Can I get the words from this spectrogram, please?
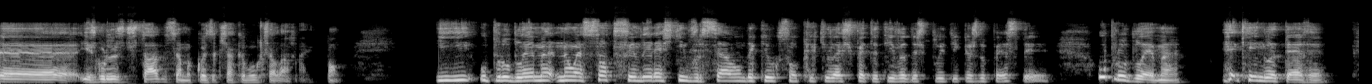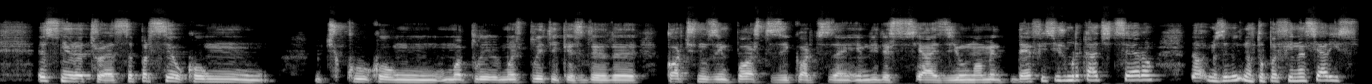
Uh, e as gorduras do Estado, isso é uma coisa que já acabou, que já lá vai. Bom, E o problema não é só defender esta inversão daquilo que, são, que aquilo é a expectativa das políticas do PSD. O problema é que a Inglaterra, a senhora Truss, apareceu com, com uma, umas políticas de, de, cortes nos impostos e cortes em, em, medidas sociais e um aumento de déficit, os mercados disseram: meus amigos, não estou para financiar isso.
